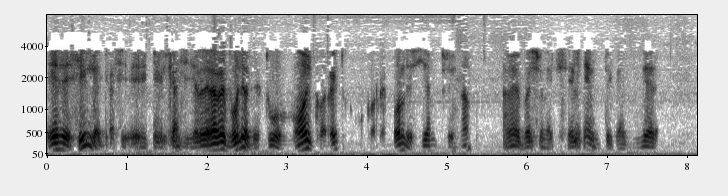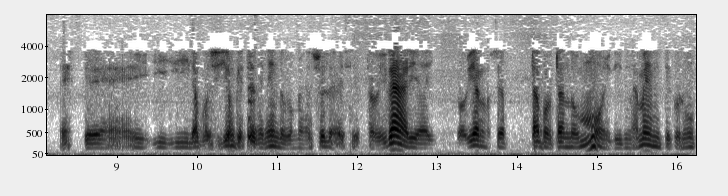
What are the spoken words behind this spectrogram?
es decirle que el canciller de la República que estuvo muy correcto, como corresponde siempre, ¿no? A mí me parece un excelente canciller este, y, la posición que está teniendo con Venezuela es extraordinaria y el gobierno se está portando muy dignamente, con un,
